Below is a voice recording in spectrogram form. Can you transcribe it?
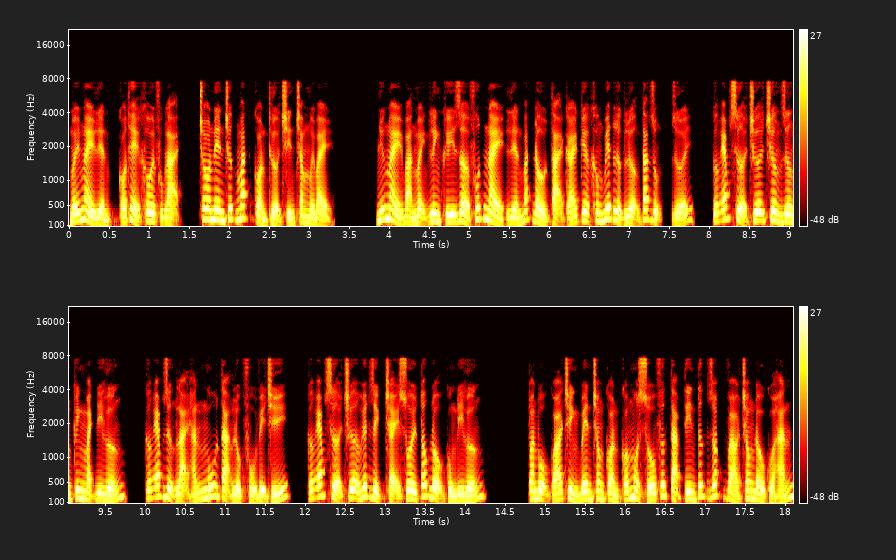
mấy ngày liền có thể khôi phục lại, cho nên trước mắt còn thừa 917. Những này bản mệnh linh khí giờ phút này liền bắt đầu tại cái kia không biết lực lượng tác dụng dưới, cưỡng ép sửa chữa trương dương kinh mạch đi hướng, cưỡng ép dựng lại hắn ngũ tạng lục phủ vị trí, cưỡng ép sửa chữa huyết dịch chảy xuôi tốc độ cùng đi hướng. Toàn bộ quá trình bên trong còn có một số phức tạp tin tức rót vào trong đầu của hắn,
